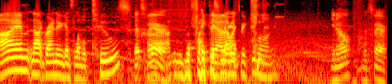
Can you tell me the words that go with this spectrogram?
I'm not grinding against level twos. That's Uh, fair. I'm gonna go fight this Yeah, man. that would take too long. You know, that's fair.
